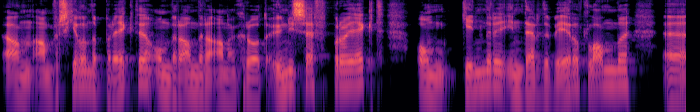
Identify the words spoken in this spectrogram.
aan, aan verschillende projecten, onder andere aan een groot UNICEF-project om kinderen in derde wereldlanden eh,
